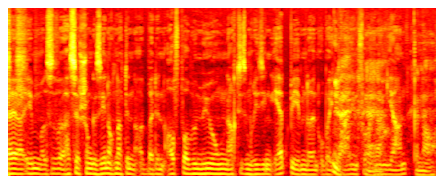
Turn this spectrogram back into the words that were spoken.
Ja, ja, eben. Also, du hast ja schon gesehen, auch nach den, bei den Aufbaubemühungen nach diesem riesigen Erdbeben da in Oberitalien vor ja, ja. einigen Jahren. Genau.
